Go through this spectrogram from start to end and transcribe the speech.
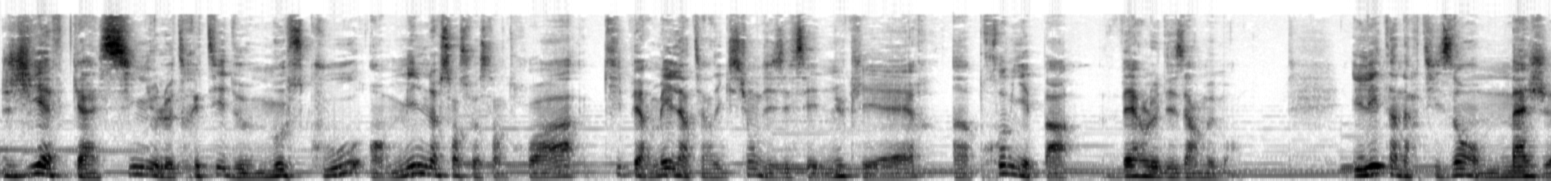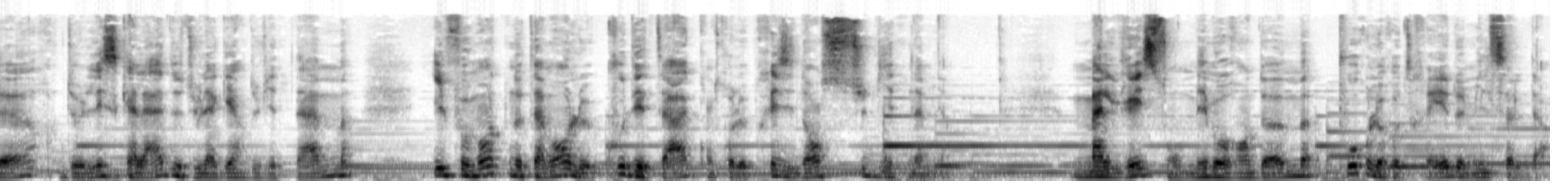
JFK signe le traité de Moscou en 1963 qui permet l'interdiction des essais nucléaires, un premier pas vers le désarmement. Il est un artisan majeur de l'escalade de la guerre du Vietnam. Il fomente notamment le coup d'État contre le président sud-vietnamien, malgré son mémorandum pour le retrait de 1000 soldats.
